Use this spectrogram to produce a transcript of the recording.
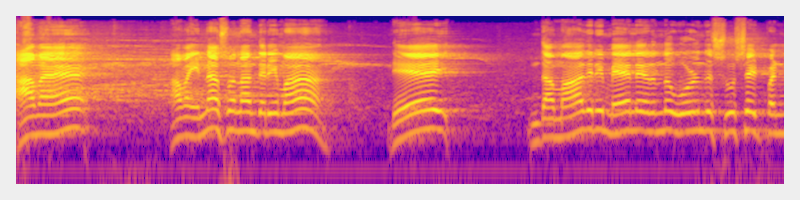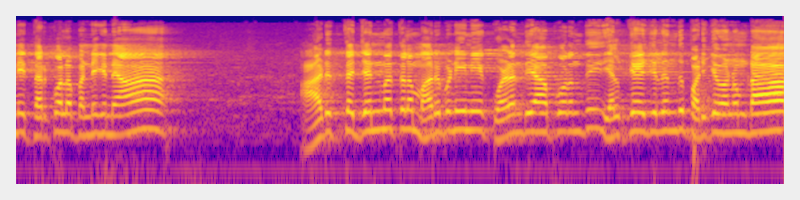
அவன் அவன் என்ன சொன்னான் தெரியுமா? டேய் இந்த மாதிரி மேலே இருந்து உழுந்து சூசைட் பண்ணி தற்கொலை பண்ணிக்கினா அடுத்த ஜென்மத்தில் மறுபடியும் நீ குழந்தையா பிறந்து எல்கேஜிலேருந்து படிக்க வேணும்டா.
